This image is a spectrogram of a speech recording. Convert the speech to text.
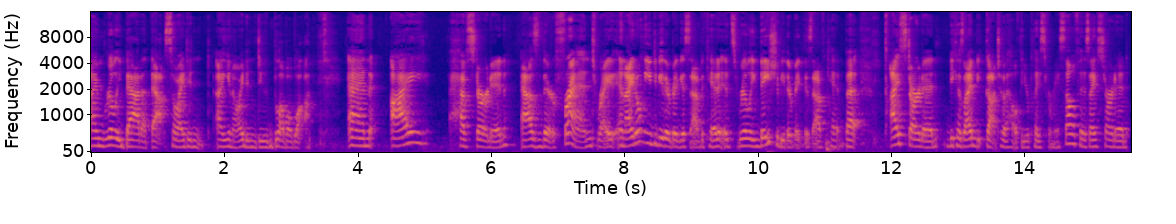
I'm really bad at that. So I didn't, I, you know, I didn't do blah, blah, blah. And I have started as their friend, right? And I don't need to be their biggest advocate. It's really, they should be their biggest advocate. But I started because I got to a healthier place for myself is I started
